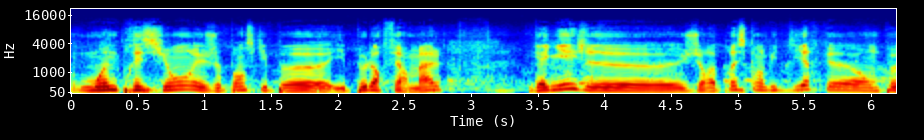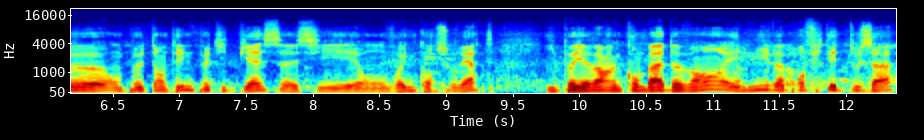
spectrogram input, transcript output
moins de pression et je pense qu'il peut, il peut leur faire mal. Gagner, j'aurais presque envie de dire qu'on peut, on peut tenter une petite pièce euh, si on voit une course ouverte. Il peut y avoir un combat devant et lui va profiter de tout ça.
